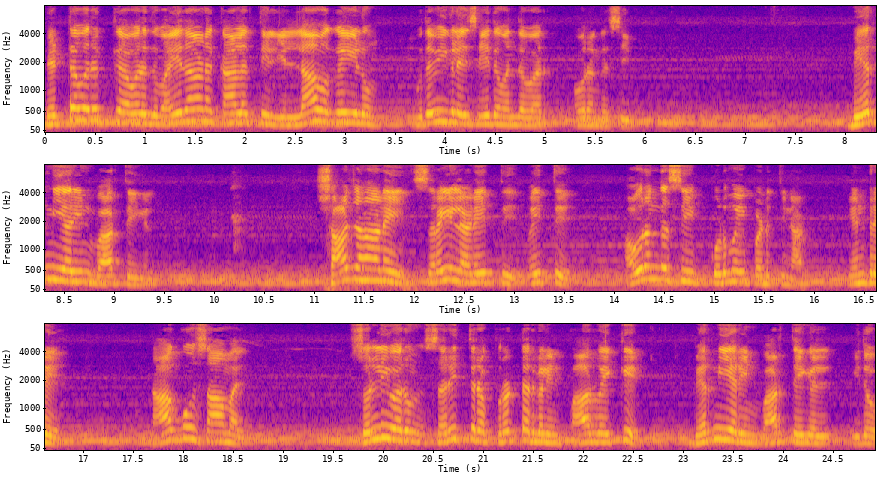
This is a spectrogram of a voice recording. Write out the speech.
பெற்றவருக்கு அவரது வயதான காலத்தில் எல்லா வகையிலும் உதவிகளை செய்து வந்தவர் அவுரங்கசீப் பெர்னியரின் வார்த்தைகள். ஷாஜஹானை சிறையில் அடைத்து வைத்து அவுரங்கசீப் கொடுமைப்படுத்தினார். என்று நாகு சாமல் சொல்லி வரும் சரித்திர புரட்டர்களின் பார்வைக்கு பெர்னியரின் வார்த்தைகள் இதோ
